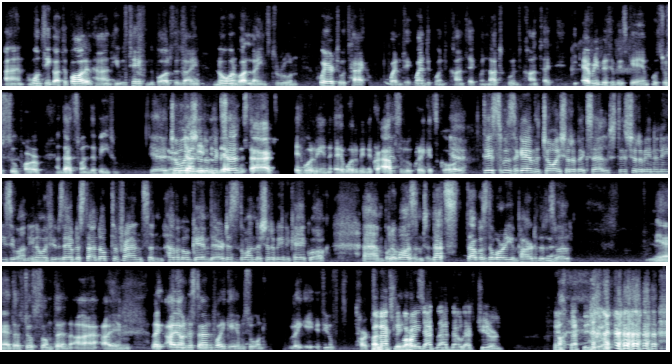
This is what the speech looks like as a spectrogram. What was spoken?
And once he got the ball in hand, he was taking the ball to the line, knowing what lines to run, where to attack, when to when to go into contact, when not to go into contact. Every bit of his game was just superb, and that's when they beat him. Yeah, Yeah. Joey should have been there from the start. It would have been it would have been the cr- absolute cricket score. Yeah, this was a game that Joey should have excelled. This should have been an easy one. You know, if he was able to stand up to France and have a good game there, this is the one that should have been a cakewalk. Um, but it wasn't, and that's that was the worrying part of it as well. Yeah, there's just something I I'm like I understand why games don't like if you've 13 I'm actually players- behind that lad now that's cheering. I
